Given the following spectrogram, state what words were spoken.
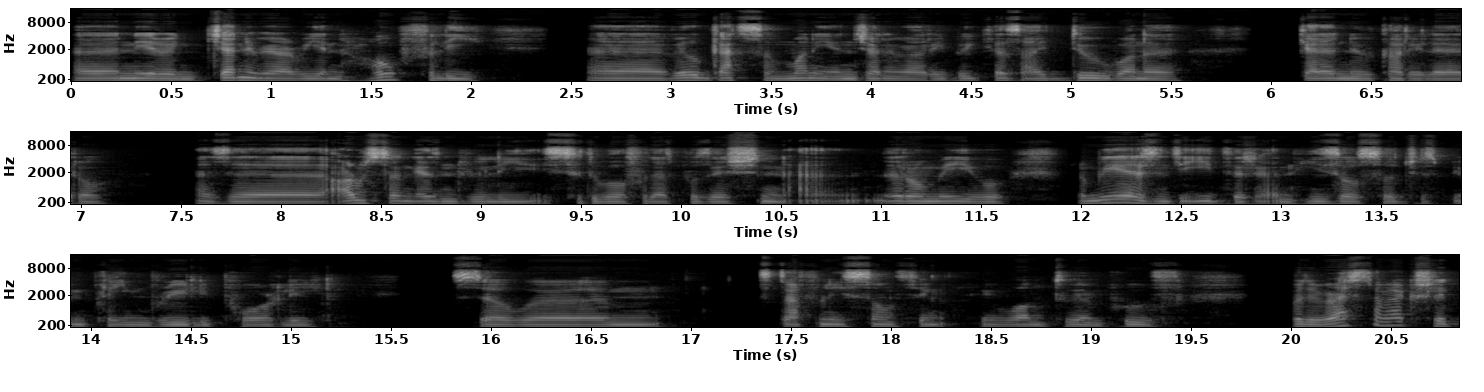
uh, nearing January, and hopefully uh, we'll get some money in January because I do want to get a new Carrilero as uh, Armstrong isn't really suitable for that position and Romeo, Romeu isn't either and he's also just been playing really poorly so um, it's definitely something we want to improve for the rest I'm actually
